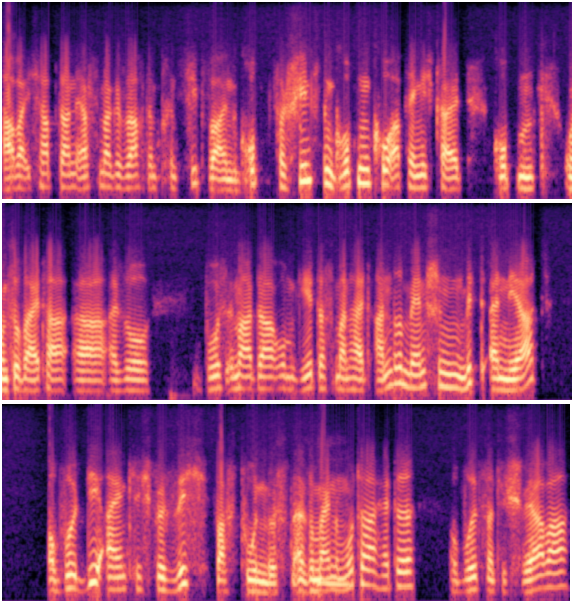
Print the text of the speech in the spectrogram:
Aber ich habe dann erstmal gesagt, im Prinzip war in Gruppen, verschiedensten Gruppen, Co-Abhängigkeit, Gruppen und so weiter, äh, also wo es immer darum geht, dass man halt andere Menschen miternährt, obwohl die eigentlich für sich was tun müssten. Also meine mhm. Mutter hätte, obwohl es natürlich schwer war,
